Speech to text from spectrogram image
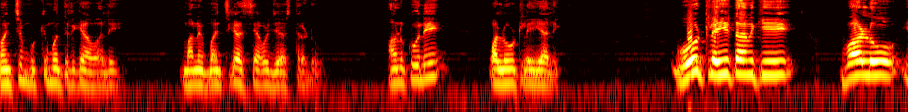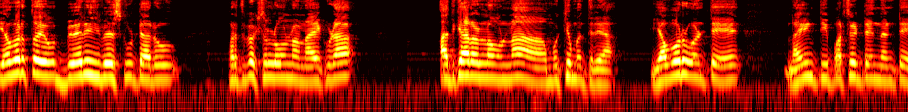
మంచి ముఖ్యమంత్రి కావాలి మనకు మంచిగా సేవ చేస్తాడు అనుకుని వాళ్ళు ఓట్లు వేయాలి. ఓట్లు వేయటానికి వాళ్ళు ఎవరితో బేరీజ్ వేసుకుంటారు? ప్రతిపక్షంలో ఉన్న నాయకుడా? అధికారంలో ఉన్న ముఖ్యమంత్రి ఎవరు అంటే నైంటీ పర్సెంట్ ఏంటంటే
